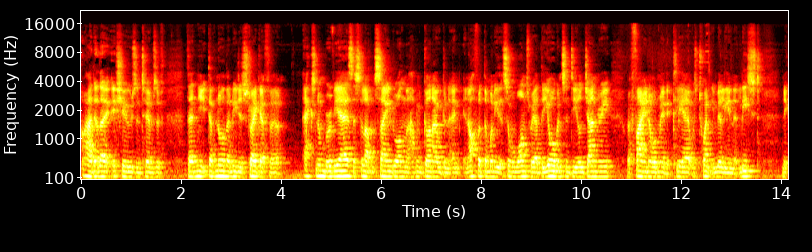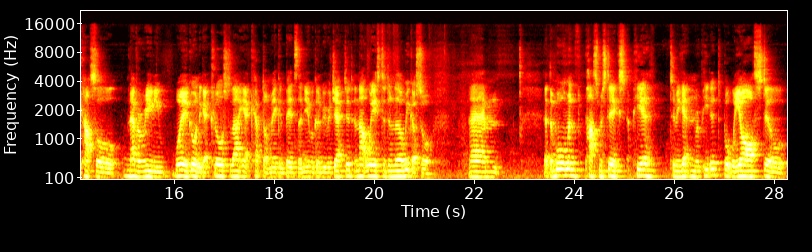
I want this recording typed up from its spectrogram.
I had other issues in terms of they need, they've known they needed a striker for X number of years. They still haven't signed one. They haven't gone out and, and, and offered the money that someone wants. We had the Jorgensen deal in January, where Feyenoord made it clear it was 20 million at least Newcastle never really were going to get close to that yet, kept on making bids they knew were going to be rejected, and that wasted another week or so. Um, at the moment, past mistakes appear to be getting repeated, but we are still,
